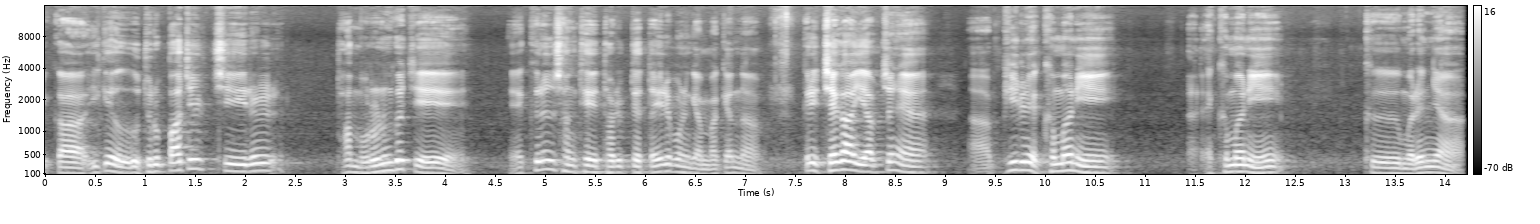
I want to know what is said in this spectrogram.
그러니까 이게 어디로 빠질지를 다 모르는 거지. 예, 그런 상태에 돌입됐다 이래 보는 게 안 맞겠나. 그리고 제가 이 앞전에 아, 빌의 커머니 커머니 그 뭐랬냐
